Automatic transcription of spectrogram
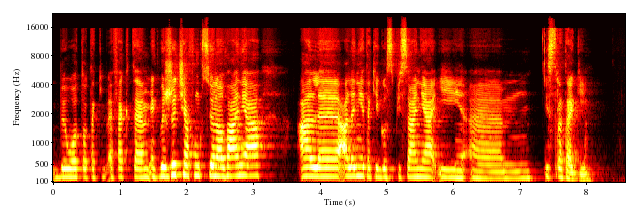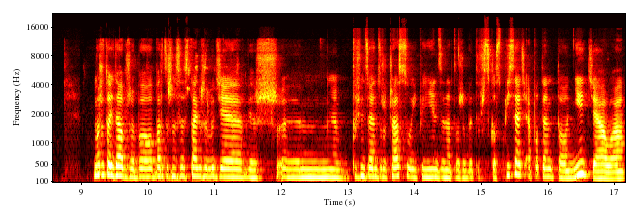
było to takim efektem jakby życia, funkcjonowania, ale, ale nie takiego spisania i, i strategii. Może to i dobrze, bo bardzo często jest tak, że ludzie, wiesz, poświęcają dużo czasu i pieniędzy na to, żeby to wszystko spisać, a potem to nie działa.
